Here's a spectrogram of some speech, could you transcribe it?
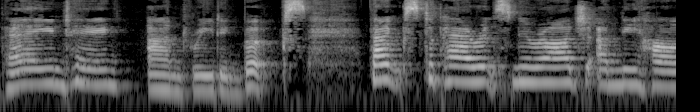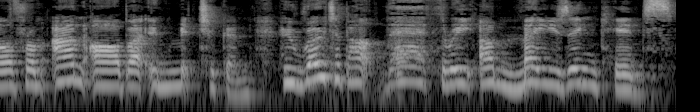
painting, and reading books. Thanks to parents Niraj and Nihal from Ann Arbor in Michigan, who wrote about their three amazing kids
